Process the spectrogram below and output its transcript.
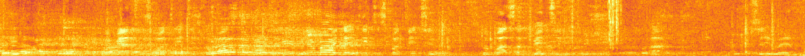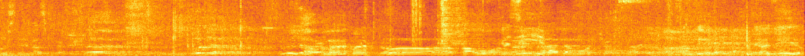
Саидов. Ребята, смотрите, что вас... Подойдите, смотрите, что вас ответили. А? See when после рассказа. Казиев. Адам Очев. Казиев.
